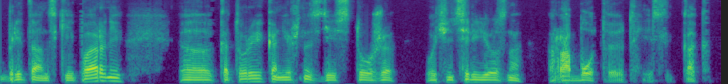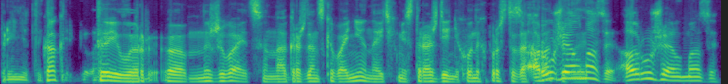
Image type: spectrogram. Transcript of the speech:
британские парни, которые, конечно, здесь тоже очень серьезно работают, если как принято как Тейлор э, наживается на гражданской войне, на этих месторождениях? Он их просто захватывает? Оружие алмазы, оружие алмазы.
